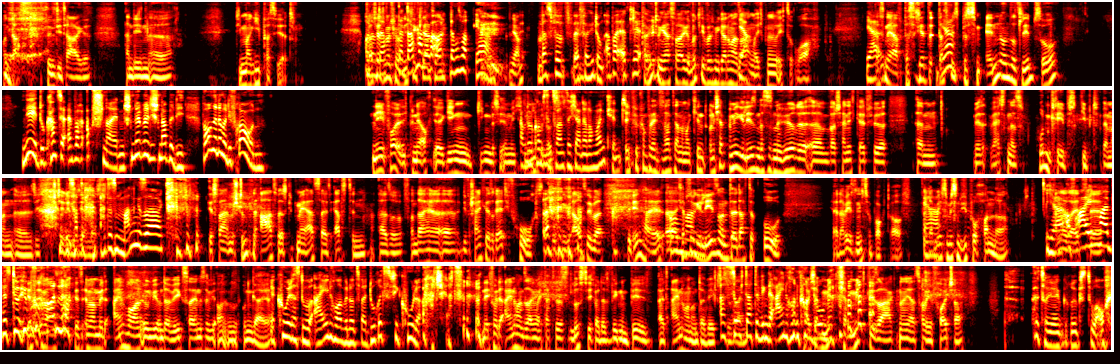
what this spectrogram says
Und das sind die Tage, an denen äh, die Magie passiert. Und Was dann darf, dann darf man aber auch, da muss man, ja, Ja. was für Ver- Verhütung. Aber erklär, Verhütung, ja, das war wirklich, wollte ich mir gerade mal Ja. sagen, weil ich bin echt so, boah, ja, das nervt. Das ist jetzt, das Ja. ist bis zum Ende unseres Lebens so. nee, du kannst ja einfach abschneiden. Schnibbel die, schnabbel die. Warum denn immer die Frauen? Nee, voll. Ich bin ja auch äh, gegen, gegen das ihr mich Aber du bekommst in benutzt. 20 Jahren ja noch mal ein Kind. Ich bekomme vielleicht in 20 Jahren nochmal ein Kind. Und ich habe irgendwie gelesen, dass es eine höhere äh, Wahrscheinlichkeit für, ähm, wer, wer heißt denn das, Hodenkrebs gibt, wenn man äh, sich Das hat, sterilisieren lässt. hat es ein Mann gesagt? Es war ein bestimmter Arzt, weil es gibt mehr Ärzte als Ärztinnen. Also von daher, äh, die Wahrscheinlichkeit ist relativ hoch. Das jetzt nichts aus über den Inhalt. Äh, Oh ich habe so gelesen und äh, dachte, oh, ja, da habe ich jetzt nicht so Bock drauf. Weil Da Ja. bin ich so ein bisschen Hypochonder. Ja, auf äh, einmal bist du Jetzt Hypochonder. jetzt immer mit Einhorn irgendwie unterwegs sein, ist irgendwie auch un- ungeil. Ja, cool, dass du Einhorn benutzt, weil du riechst viel cooler. Ah, Scherz. Nee, ich wollte Einhorn sagen, weil ich dachte, das ist lustig, weil das wegen dem Bild als Einhorn unterwegs Ach so, sein. ich dachte wegen der Aber ich habe Einhornkondome. mit, ich hab mitgesagt, ne? Ja, sorry, Freudscher. Entschuldigung, gerübst, wow.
